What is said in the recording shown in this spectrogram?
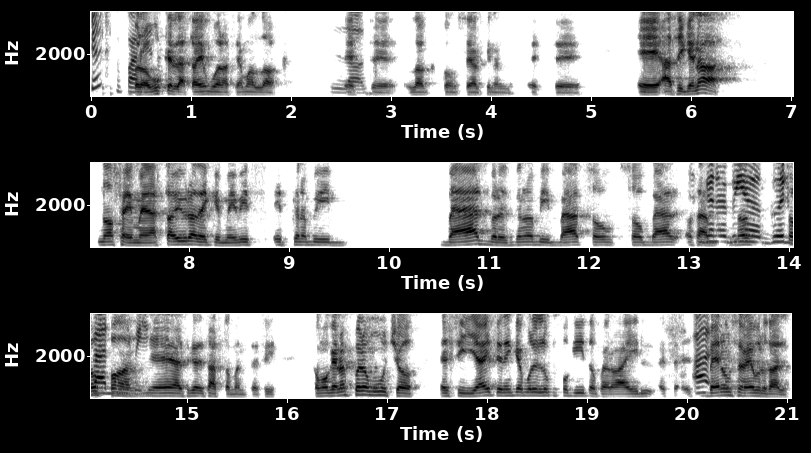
Pero búsquenla, está bien buena, se llama Locke. Look. Este, Locke con C al final. Este, eh, así que nada, no sé, me da esta vibra de que maybe it's, it's gonna be bad, but it's gonna be bad so, so bad. O sea, gonna be no- a good so bad fun. movie. Yeah, exactamente, sí. Como que no espero mucho. El CGI tienen que pulirlo un poquito, pero ahí es- Ah, Venom se ve brutal.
